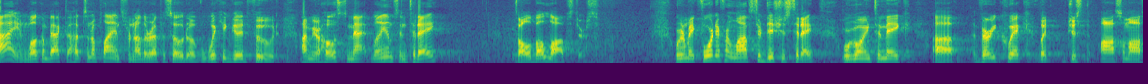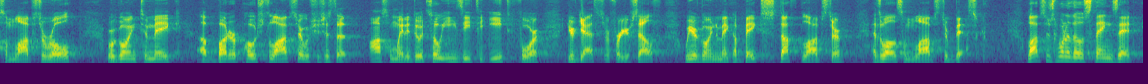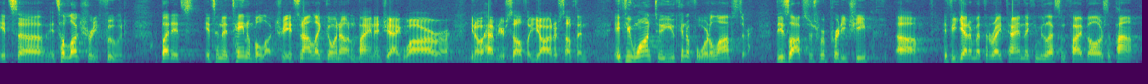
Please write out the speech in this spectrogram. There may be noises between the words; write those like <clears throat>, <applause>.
Hi, and welcome back to Hudson Appliance for another episode of Wicked Good Food. I'm your host, Matt Williams, and today it's all about lobsters. We're going to make four different lobster dishes today. We're going to make a very quick but just awesome, awesome lobster roll. We're going to make a butter poached lobster, which is just an awesome way to do it. So easy to eat for your guests or for yourself. We are going to make a baked stuffed lobster as well as some lobster bisque. Lobster is one of those things that it's a, it's a luxury food, but it's, it's an attainable luxury. It's not like going out and buying a Jaguar or you know, having yourself a yacht or something. If you want to, you can afford a lobster. These lobsters were pretty cheap. Um, if you get them at the right time, they can be less than $5 a pound.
